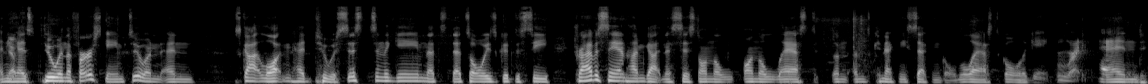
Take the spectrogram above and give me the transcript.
and he has two in the first game too. And and Scott Laughton had two assists in the game. That's that's always good to see. Travis Sanheim got an assist on the on the last on, on Konecny's second goal, the last goal of the game, Right. and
